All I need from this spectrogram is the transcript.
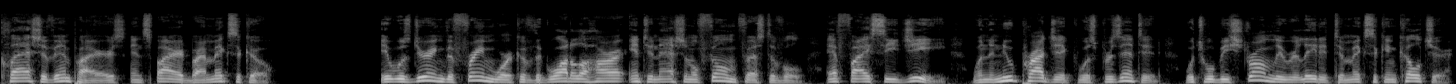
Clash of Empires inspired by Mexico. It was during the framework of the Guadalajara International Film Festival, FICG, when the new project was presented, which will be strongly related to Mexican culture.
